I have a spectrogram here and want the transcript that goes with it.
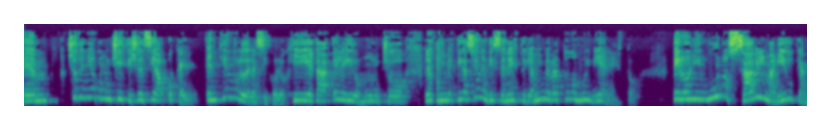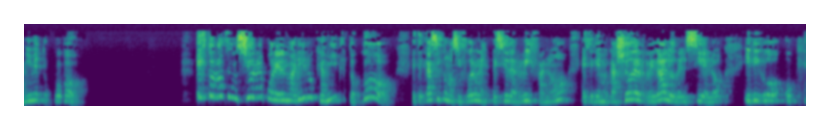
Em, yo tenía como un chiste y yo decía, ok, entiendo lo de la psicología, he leído mucho, las investigaciones dicen esto y a mí me va todo muy bien esto, pero ninguno sabe el marido que a mí me tocó. Esto no funciona por el marido que a mí me tocó. Este, casi como si fuera una especie de rifa, ¿no? Este que me cayó del regalo del cielo. Y digo, ok,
